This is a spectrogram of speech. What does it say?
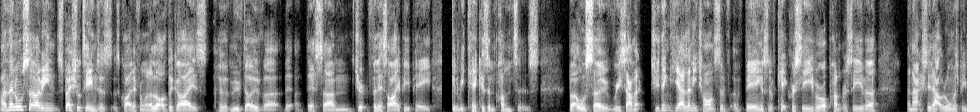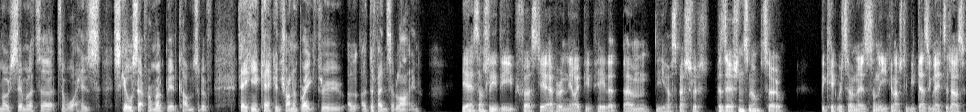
And then also, I mean, special teams is, is, quite a different one. A lot of the guys who have moved over this um for this IPP going to be kickers and punters. But also, Zammit, do you think he has any chance of, of being a sort of kick receiver or punt receiver and actually that would almost be most similar to to what his skill set from rugby had come, sort of taking a kick and trying to break through a, a defensive line. Yeah, it's actually the first year ever in the IPP that um, you have specialist positions now. So the kick returner is something you can actually be designated as.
